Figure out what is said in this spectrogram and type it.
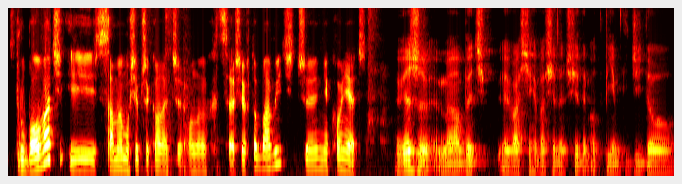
spróbować i samemu się przekonać, czy on chce się w to bawić, czy niekoniecznie. Wiesz, że ma być właśnie chyba 7.7 od PMDG do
